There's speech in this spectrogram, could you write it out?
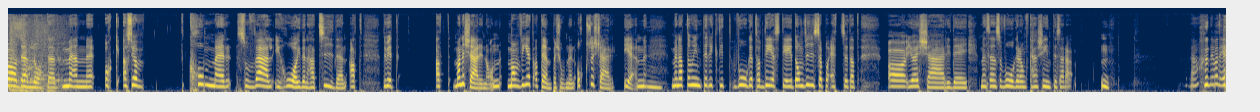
var den låten. Men, och alltså jag kommer så väl ihåg den här tiden att, du vet, att man är kär i någon, man vet att den personen också är kär i en. Men att de inte riktigt vågar ta det steget. De visar på ett sätt att ja, jag är kär i dig. Men sen så vågar de kanske inte såhär... Mm. Ja, det var det.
